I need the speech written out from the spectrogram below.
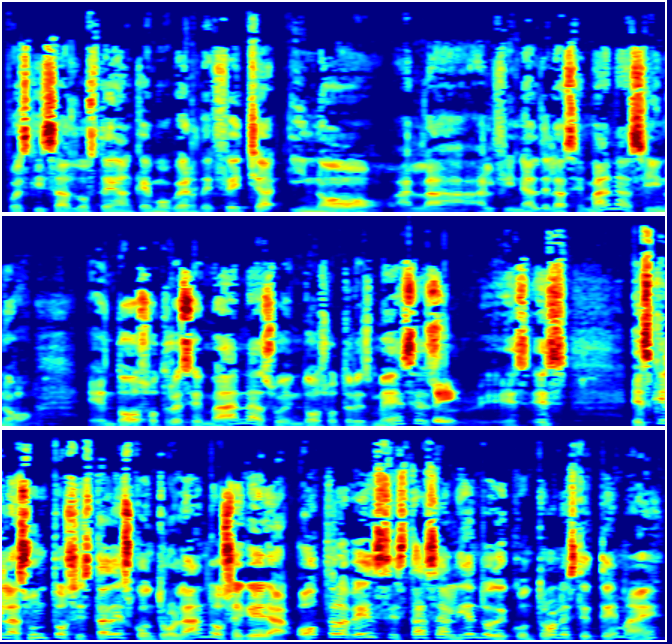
pues quizás los tengan que mover de fecha y no a la, al final de la semana, sino en dos o tres semanas o en dos o tres meses. Sí. Es, es, es que el asunto se está descontrolando, Ceguera. Otra vez se está saliendo de control este tema, ¿eh?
